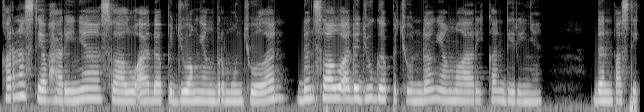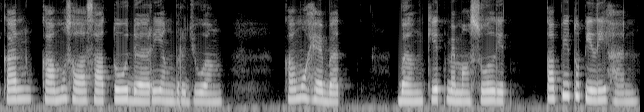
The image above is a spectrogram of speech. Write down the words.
Karena setiap harinya selalu ada pejuang yang bermunculan dan selalu ada juga pecundang yang melarikan dirinya. Dan pastikan kamu salah satu dari yang berjuang. Kamu hebat. Bangkit memang sulit, tapi itu pilihan.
